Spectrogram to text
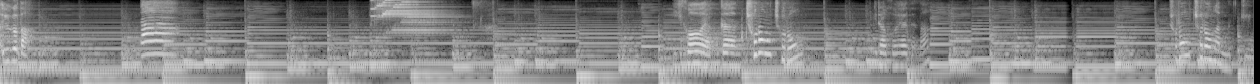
아 이거다. 아. 이거 약간 초롱초롱이라고 해야 되나? 초롱초롱한 느낌.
